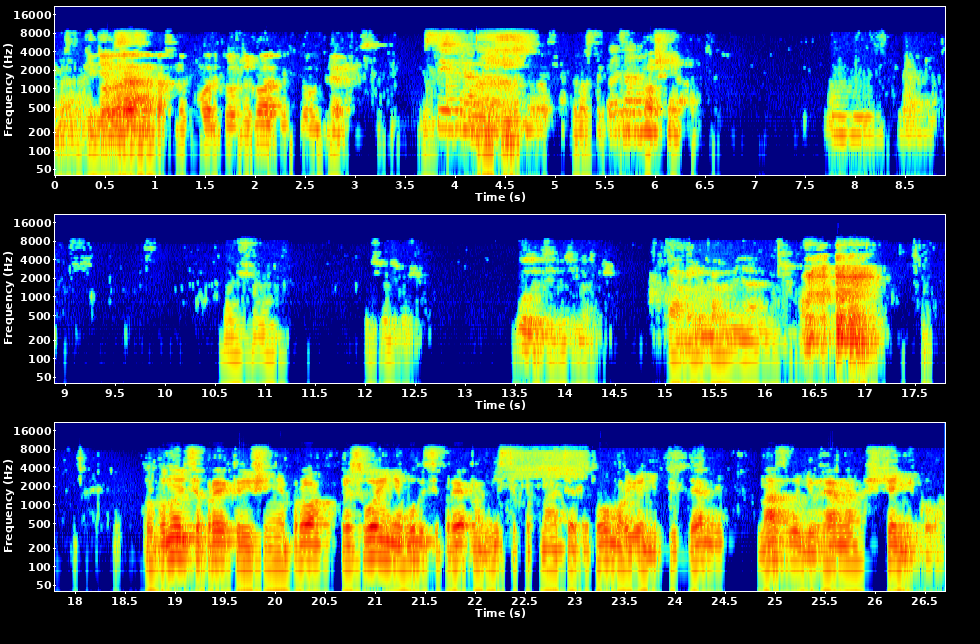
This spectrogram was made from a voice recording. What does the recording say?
У нас такі Хто Раз написано говорить, Хто тут хто утримався. Всі отрималось. у нас такі Оце- відношення. Мгм. Улицы до тебе. Так, міняємо? Пропонується проєкт рішення про присвоєння вулиці проєктно 215 в житловому районі Південний назви Євгена Щенікова.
